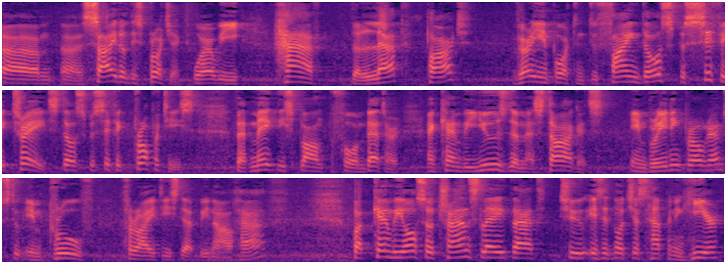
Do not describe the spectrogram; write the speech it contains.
um, uh, side of this project where we have the lab part, very important to find those specific traits, those specific properties that make these plants perform better and can we use them as targets in breeding programs to improve varieties that we now have. But can we also translate that to is it not just happening here,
